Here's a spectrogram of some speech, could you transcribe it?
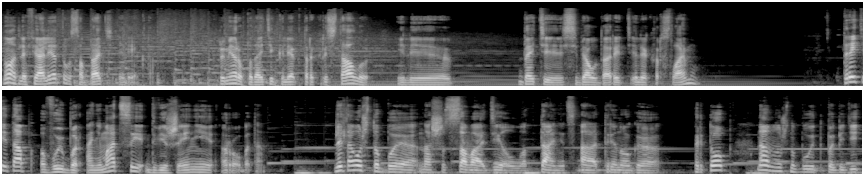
Ну а для фиолетового собрать электро. К примеру, подойти к электрокристаллу или дайте себя ударить электрослайму. Третий этап – выбор анимации движения робота. Для того, чтобы наша сова делала танец, а тренога притоп, нам нужно будет победить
